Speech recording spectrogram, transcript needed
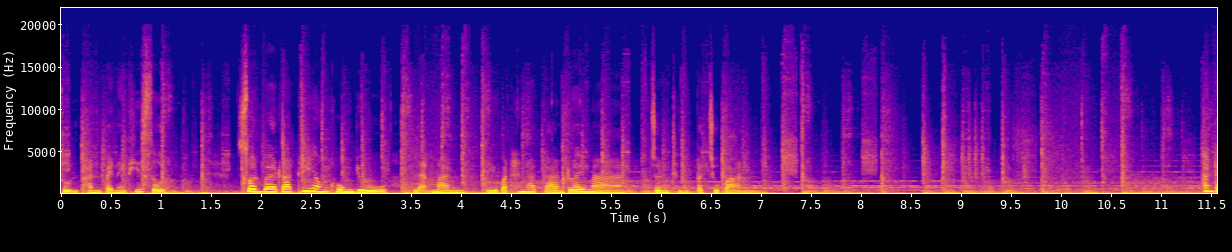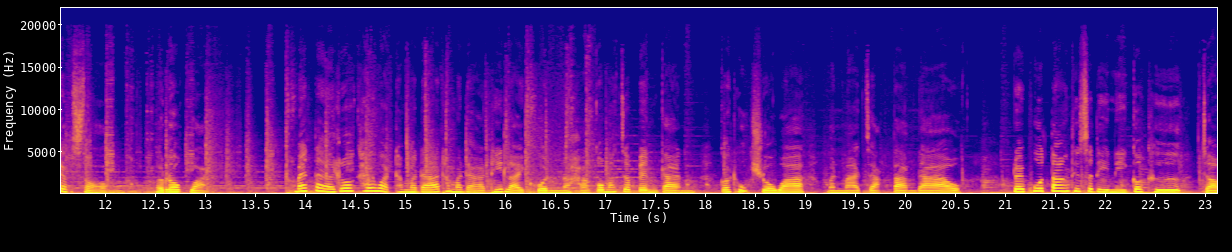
สูญพันธุ์ไปในที่สุด ส่วนไวรัสที่ยังคงอยู่ และมันวิวัฒนาการเรื่อยมาจนถึงปัจจุบัน อันดับ 2 โรคหวัดแม้แต่โรคไข้หวัดธรรมดาธรรมดาที่หลายคนนะคะ ก็มักจะเป็นกันก็ถูกเชื่อว่ามันมาจากต่างดาว โดยผู้ตั้งทฤษฎีนี้ก็คือเจ้า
